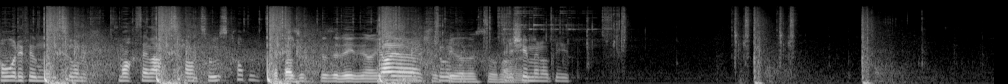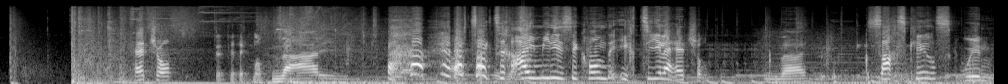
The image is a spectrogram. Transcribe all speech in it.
Habe viel Munition. Ich mach dem einfach das ganze Haus kaputt. Ich versuche, dass er den noch Ja, ja, ja, ist so Er ist macht. immer noch dort. Headshot! Dort hat er knapp. Nein! Er zeigt sich 1 Millisekunde, ich ziele Headshot. Nein! 6 Kills, Win.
